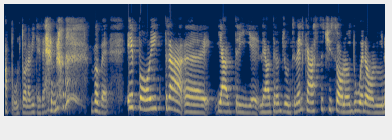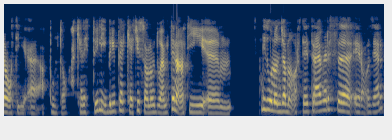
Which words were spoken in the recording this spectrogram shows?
appunto la vita eterna. Vabbè. E poi tra eh, altri, le altre aggiunte del cast ci sono due nomi noti eh, appunto a chi ha letto i libri perché ci sono due antenati ehm, di due mangiamorte, Travers e Rosier,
